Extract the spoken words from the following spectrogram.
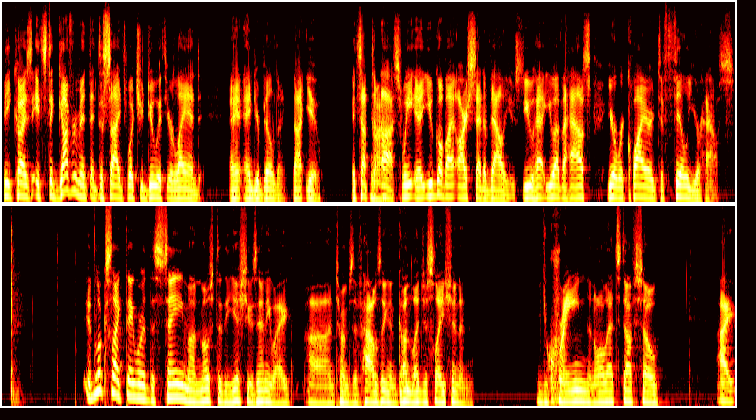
because it's the government that decides what you do with your land and, and your building, not you. It's up to Right. us. We uh, you go by our set of values. You have you have a house. You're required to fill your house. It looks like they were the same on most of the issues anyway, uh, in terms of housing and gun legislation and Ukraine and all that stuff. So I,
